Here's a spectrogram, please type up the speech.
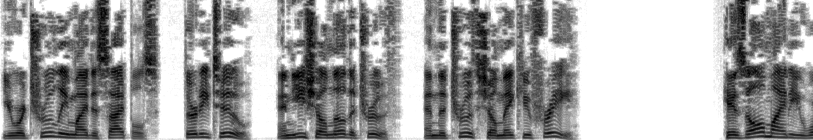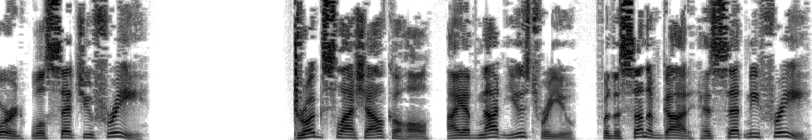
you are truly my disciples. 32, And ye shall know the truth, and the truth shall make you free. His almighty word will set you free. Drugs slash alcohol, I have not used for you, for the Son of God has set me free.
